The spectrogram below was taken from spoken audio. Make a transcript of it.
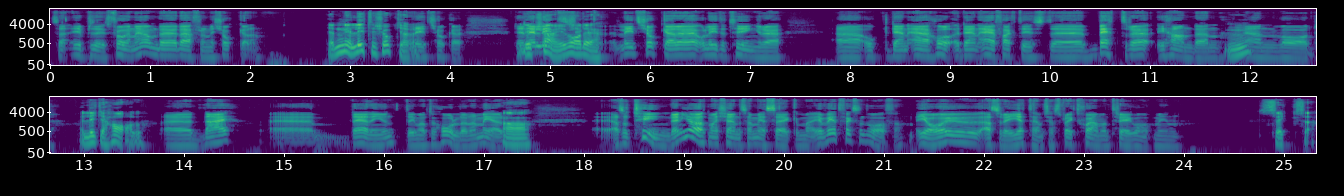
Så, precis. Frågan är om det är därför den är tjockare. Ja, den är lite tjockare. Lite tjockare. Den Det är kan lite, ju vara det. Lite tjockare och lite tyngre. Eh, och den är, den är faktiskt eh, bättre i handen Mm. än vad... Lika hal. eh, nej, det är den ju inte i och med att du håller den mer. Alltså tyngden gör att man känner sig mer säker. Med. Jag vet faktiskt inte varför. Jag har ju, alltså det är jättehemskt. Jag har spräckt skärmen tre gånger på min Sexa.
